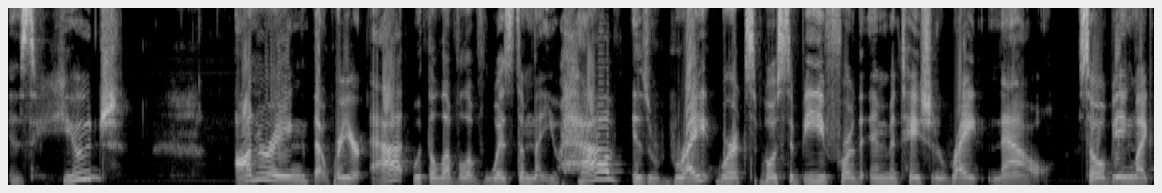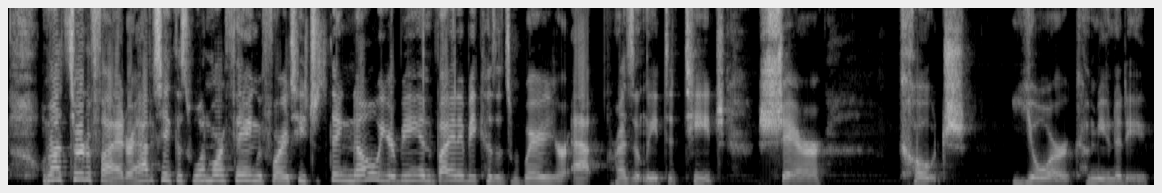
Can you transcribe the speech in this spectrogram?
is huge. Honoring that where you're at with the level of wisdom that you have is right where it's supposed to be for the invitation right now. So being like, I'm not certified or I have to take this one more thing before I teach the thing. No, you're being invited because it's where you're at presently to teach, share, coach your community.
